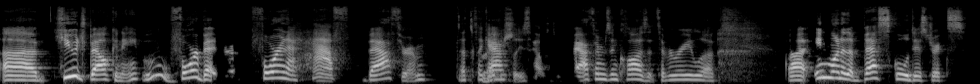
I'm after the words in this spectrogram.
Uh, huge balcony, Ooh, four bedroom, four and a half bathroom. that's like great. Ashley's house. Bathrooms and closets everywhere you look. Uh, in one of the best school districts,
